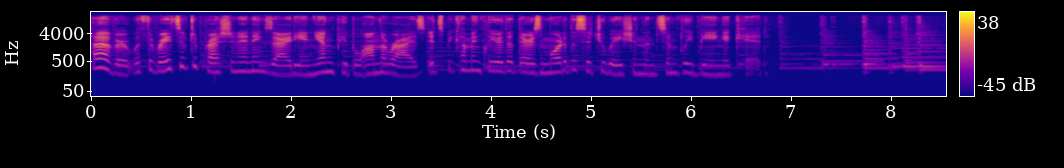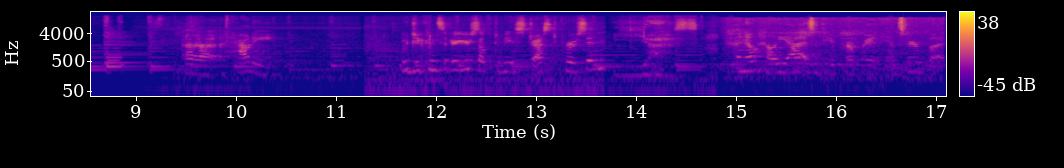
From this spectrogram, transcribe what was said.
However, with the rates of depression and anxiety in young people on the rise, it's becoming clear that there is more to the situation than simply being a kid. Uh, howdy. Would you consider yourself to be a stressed person? Yes. I know hell yeah isn't the appropriate answer, but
